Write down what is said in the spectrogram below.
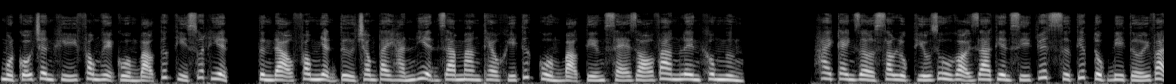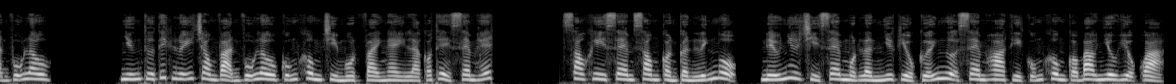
một cỗ chân khí phong hệ cuồng bạo tức thì xuất hiện, từng đạo phong nhận từ trong tay hắn hiện ra mang theo khí tức cuồng bạo tiếng xé gió vang lên không ngừng. Hai canh giờ sau lục thiếu du gọi ra thiên sĩ tuyết sư tiếp tục đi tới vạn vũ lâu. Những thứ tích lũy trong vạn vũ lâu cũng không chỉ một vài ngày là có thể xem hết. Sau khi xem xong còn cần lĩnh ngộ, nếu như chỉ xem một lần như kiểu cưỡi ngựa xem hoa thì cũng không có bao nhiêu hiệu quả.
